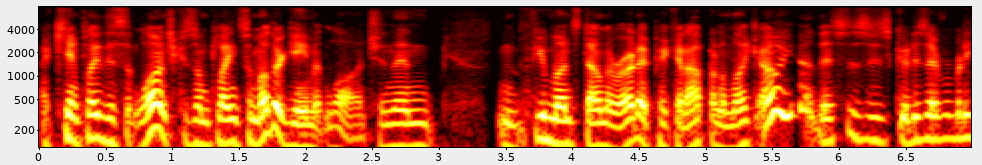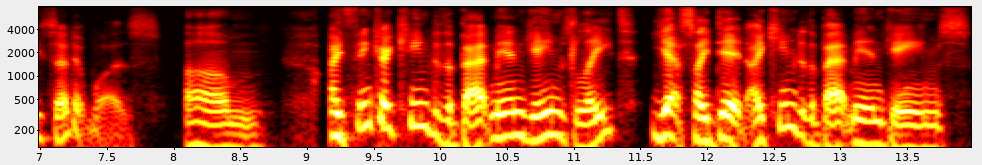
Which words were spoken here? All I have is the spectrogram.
I can't play this at launch because I'm playing some other game at launch. And then a few months down the road, I pick it up and I'm like, oh yeah, this is as good as everybody said it was. Um, I think I came to the Batman games late. Yes, I did. I came to the Batman games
